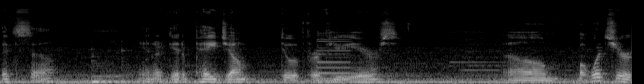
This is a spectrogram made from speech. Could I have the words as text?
it's uh, you know, get a pay jump do it for a few years. Um, but what's your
